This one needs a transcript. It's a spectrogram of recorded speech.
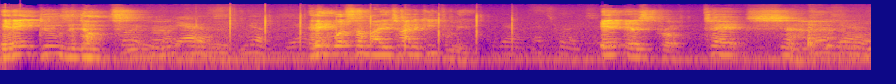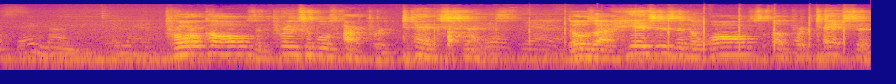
It ain't do's and don'ts. Yes. It ain't what somebody's trying to keep from me. That's right. It is protection. Yes. Amen. Protocols and principles are protections. Those are hedges and the walls of protection.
